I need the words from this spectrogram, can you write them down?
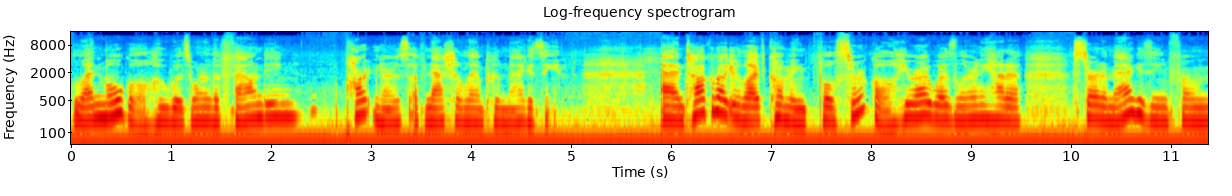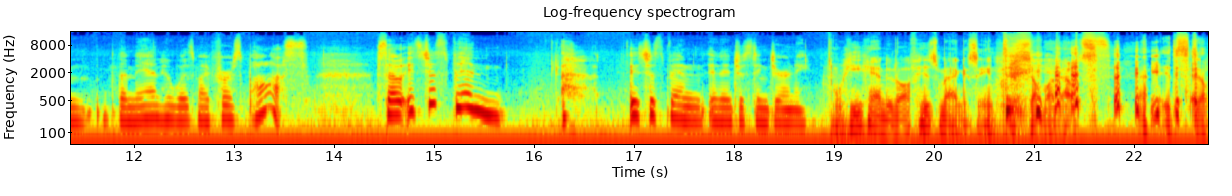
Len Mogel, who was one of the founding partners of National Lampoon magazine. And talk about your life coming full circle. Here I was learning how to start a magazine from the man who was my first boss. So it's just been it's just been an interesting journey. Well, he handed off his magazine to someone else. it's still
